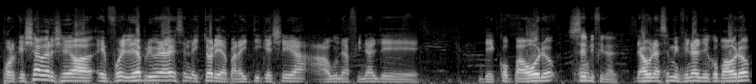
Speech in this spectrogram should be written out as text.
Porque ya haber llegado. eh, fue la primera vez en la historia para Haití que llega a una final de, de Copa Oro. Semifinal. O- a una semifinal de Copa Oro.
